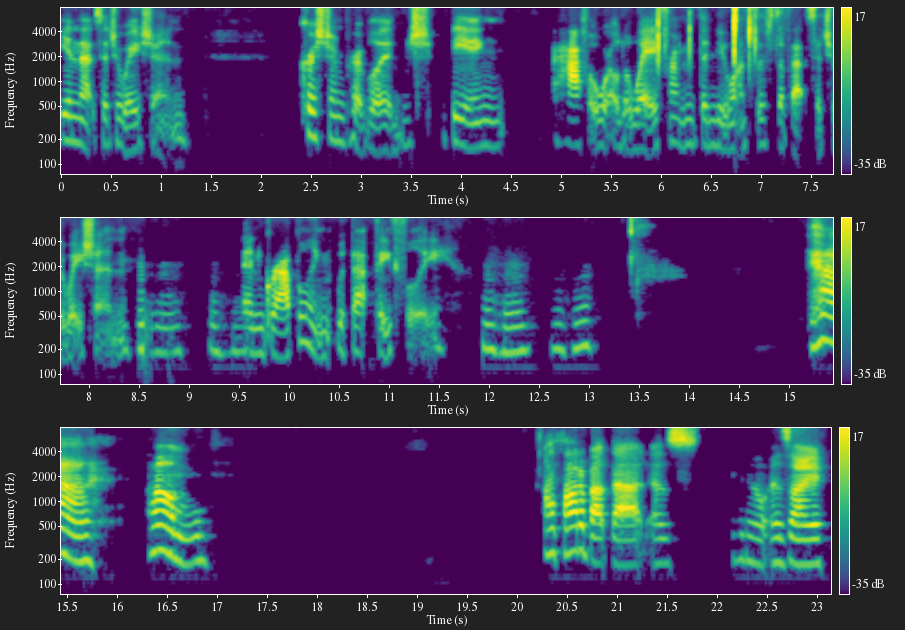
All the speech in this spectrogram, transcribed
in that situation? Christian privilege being half a world away from the nuances of that situation Mm-hmm. Mm-hmm. and grappling with that faithfully. Mm-hmm. Mm-hmm. Yeah. Um, I thought about that as you know, as I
